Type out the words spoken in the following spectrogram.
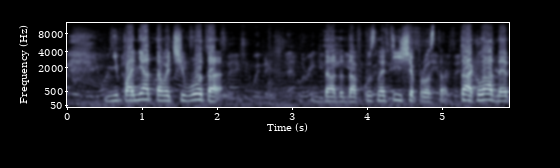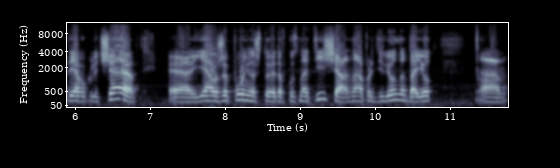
непонятного чего-то. Да-да-да, вкуснотища просто. Так, ладно, это я выключаю. Э, я уже понял, что это вкуснотища. Она определенно дает а,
